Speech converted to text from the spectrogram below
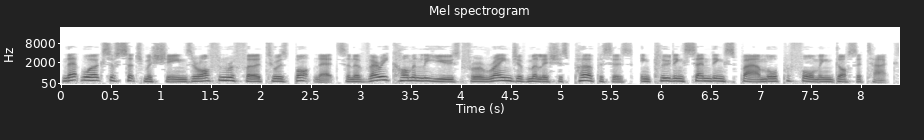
Networks of such machines are often referred to as botnets and are very commonly used for a range of malicious purposes, including sending spam or performing DOS attacks.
